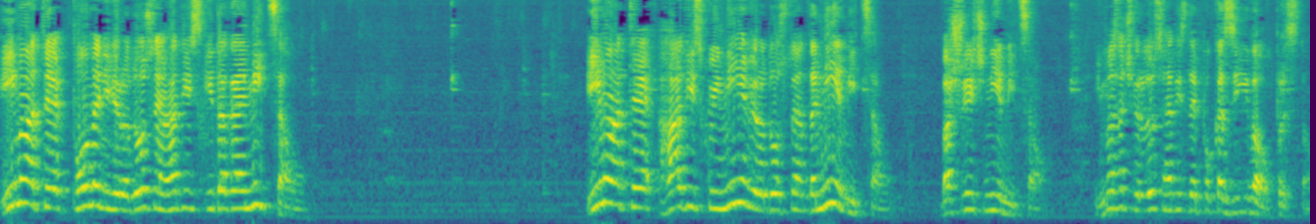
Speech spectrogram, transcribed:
Imate pomeni vjerodostojne hadis i da ga je micao. Imate hadis koji nije vjerodostojan da nije micao. Baš riječ nije micao. Ima znači vjerodostojan hadis da je pokazivao prstom.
